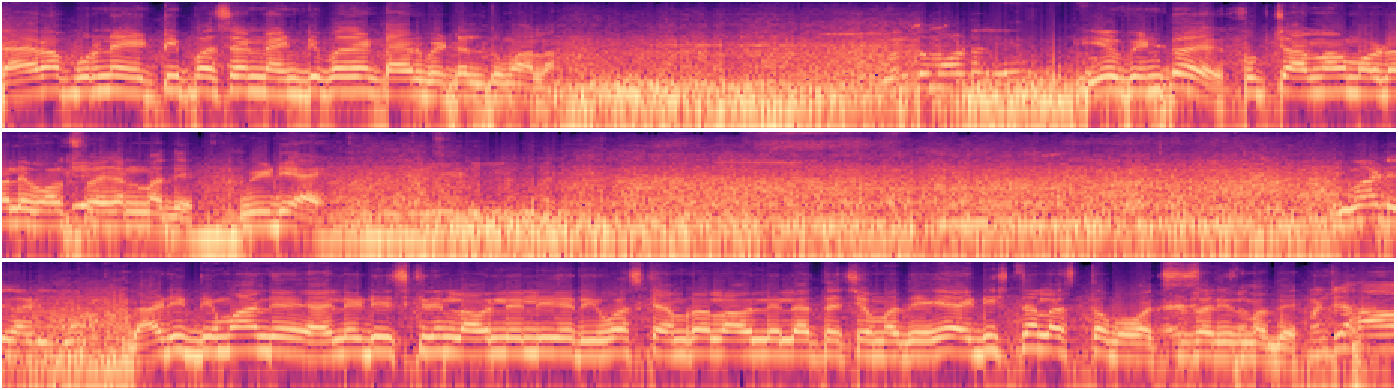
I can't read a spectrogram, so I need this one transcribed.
टायरा पूर्ण eighty percent ninety percent tyre भेटेल तुम्हाला. कोणतं मॉडेल आहे हे विंटो आहे. खूप चालणार मॉडेल आहे वॉक्स वॅगनमध्ये व्ही डी आय डिमांड आहे गाडीची? गाडी डिमांड आहे. एल ई डी स्क्रीन लावलेली आहे. रिव्हर्स कॅमेरा लावलेला आहे त्याच्यामध्ये. हे ॲडिशनल असतं भाऊ accessories मध्ये. म्हणजे हा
